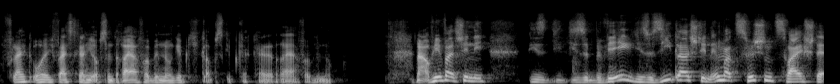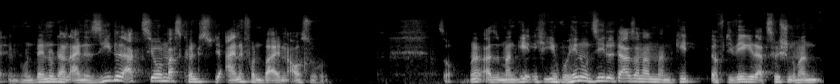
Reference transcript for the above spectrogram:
Vielleicht, oh, ich weiß gar nicht, ob es eine Dreierverbindung gibt. Ich glaube, es gibt gar keine Dreierverbindung. Na, auf jeden Fall stehen die, diese, die, diese Bewegung, diese Siedler stehen immer zwischen zwei Städten. Und wenn du dann eine Siedelaktion machst, könntest du dir eine von beiden aussuchen. So, ne? Also man geht nicht irgendwo hin und siedelt da, sondern man geht auf die Wege dazwischen und man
